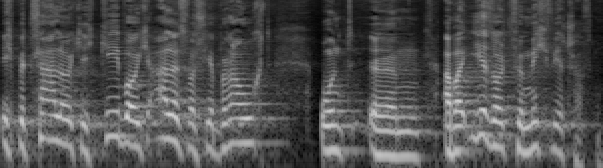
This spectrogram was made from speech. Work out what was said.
Ich bezahle euch, ich gebe euch alles, was ihr braucht. Und, ähm, aber ihr sollt für mich wirtschaften.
